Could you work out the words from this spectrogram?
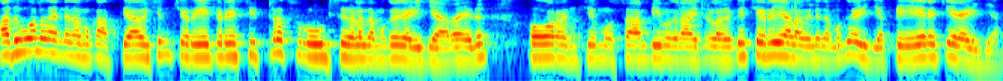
അതുപോലെ തന്നെ നമുക്ക് അത്യാവശ്യം ചെറിയ ചെറിയ സിട്രസ് ഫ്രൂട്ട്സുകൾ നമുക്ക് കഴിക്കാം. അതായത് ഓറഞ്ച് മൊസാമ്പി മുതലായിട്ടുള്ളവർക്ക് ചെറിയ അളവിൽ നമുക്ക് കഴിക്കാം. പേരയ്ക്ക കഴിക്കാം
